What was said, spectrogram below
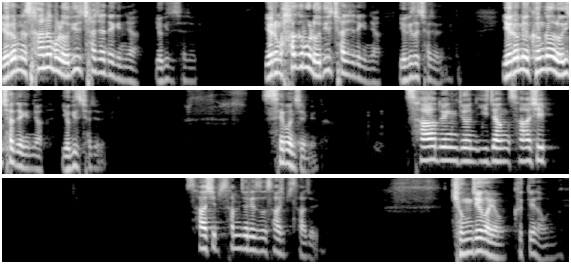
여러분 산업을 어디서 찾아야 되겠냐? 여기서 찾아야 됩니다. 여러분 학업을 어디서 찾아야 되겠냐? 여기서 찾아야 됩니다. 여러분의 건강을 어디 찾아야 되겠냐? 여기서 찾아야 됩니다. 세 번째입니다. 사도행전 2장 40, 43절에서 44절입니다. 경제가요, 그때 나오는 거예요.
